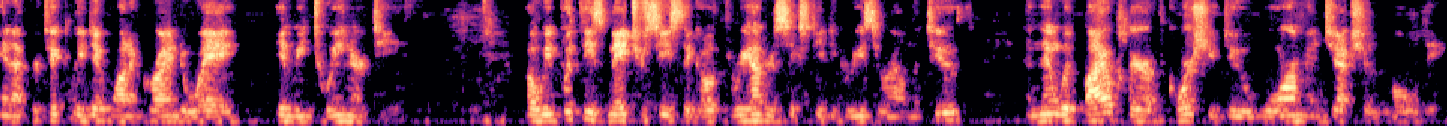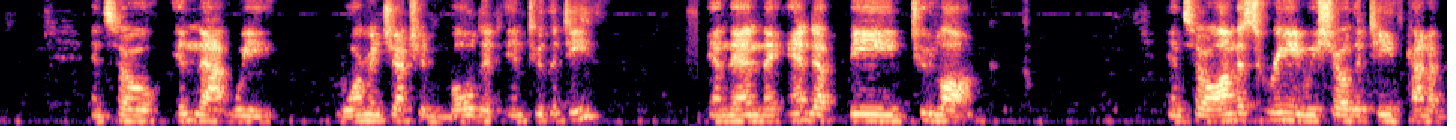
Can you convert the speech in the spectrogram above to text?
and I particularly didn't want to grind away in between her teeth. But we put these matrices that go 360 degrees around the tooth. And then with BioClear, of course, you do warm injection molding. And so in that, we warm injection molded into the teeth, and then they end up being too long. And so on the screen, we show the teeth kind of,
